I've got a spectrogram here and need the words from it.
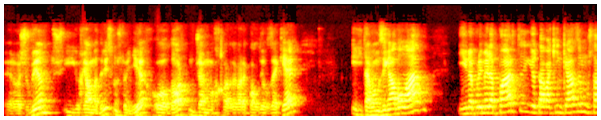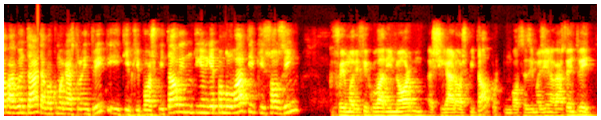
era o Juventus e o Real Madrid, se não estou em erro, ou o Dortmund, já não me recordo agora qual deles é que era, e estávamos em Alvalade, e na primeira parte eu estava aqui em casa, não estava a aguentar, estava com uma gastroenterite e tive que ir para o hospital e não tinha ninguém para me levar, tive que ir sozinho, que foi uma dificuldade enorme a chegar ao hospital, porque como vocês imaginam, a gastroenterite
